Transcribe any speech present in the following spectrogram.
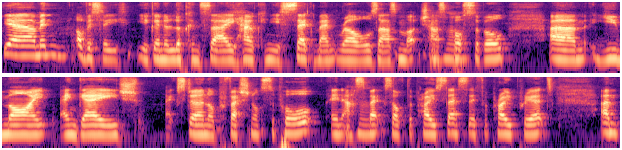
Yeah, I mean, obviously, you're going to look and say, how can you segment roles as much as possible? Um, you might engage external professional support in aspects of the process if appropriate. Um,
